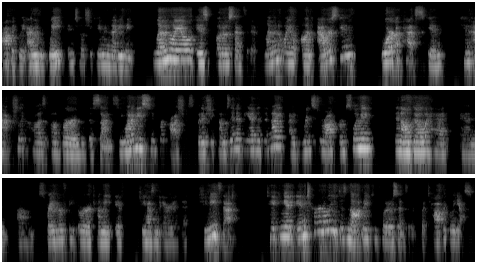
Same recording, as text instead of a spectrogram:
topically. I would wait until she came in that evening. Lemon oil is photosensitive. Lemon oil on our skin or a pet's skin can actually cause a burn with the sun. So you want to be super cautious. But if she comes in at the end of the night, I've rinsed her off from swimming, then I'll go ahead and um, spray her feet or her tummy if she has an area that she needs that. Taking it internally does not make you photosensitive, but topically, yes.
